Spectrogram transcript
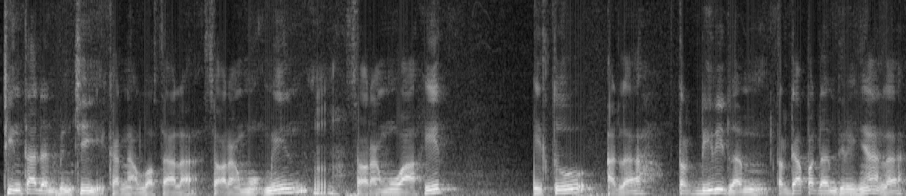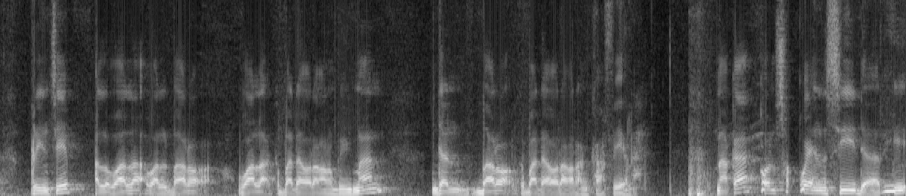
cinta dan benci karena Allah Taala seorang mukmin, hmm. seorang muwahid itu adalah terdiri dalam terdapat dalam dirinya adalah prinsip al-wala wal bara wala kepada orang-orang beriman dan barok kepada orang-orang kafir. Maka konsekuensi dari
